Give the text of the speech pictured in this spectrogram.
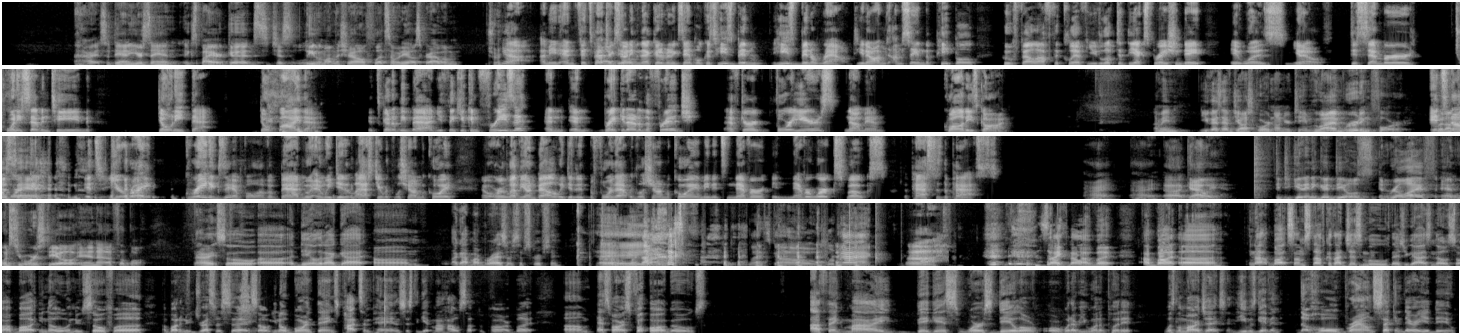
All right, so Danny, you're saying expired goods, just leave them on the shelf, let somebody else grab them. Sure. Yeah, I mean, and Fitzpatrick's not even that good of an example because he's been he's been around. You know, I'm I'm saying the people who fell off the cliff. You looked at the expiration date; it was you know December 2017. Don't eat that. Don't buy that. it's gonna be bad. You think you can freeze it and and break it out of the fridge after four years? No, man. Quality's gone. I mean, you guys have Josh Gordon on your team, who I am rooting for. It's but I'm not just working. saying. It's you're right. Great example of a bad move, and we did it last year with LeSean McCoy or Le'Veon Bell. We did it before that with LeSean McCoy. I mean, it's never it never works, folks. The past is the past. All right, all right. Uh, Gowie, did you get any good deals in real life? And what's your worst deal in uh, football? All right, so uh, a deal that I got, um, I got my Brazzer subscription. Hey, Uh, let's go. We're back. Ah, it's like nah, but I bought uh you know I bought some stuff because I just moved, as you guys know. So I bought you know a new sofa, I bought a new dresser set. So you know boring things, pots and pans, just to get my house up to par. But um as far as football goes, I think my biggest worst deal or or whatever you want to put it was Lamar Jackson. He was given the whole Brown secondary a deal.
